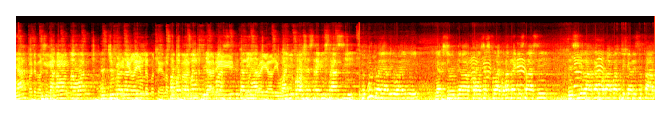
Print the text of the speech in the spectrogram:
ya Pada pagi ini, kawan-kawan dan juga inilah nanti yang dapat saya laporkan dari masih kita Kebun Raya Liwa. lagi proses registrasi kebun raya liwa ini yang sudah proses melakukan registrasi disilakan merapat di garis setar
